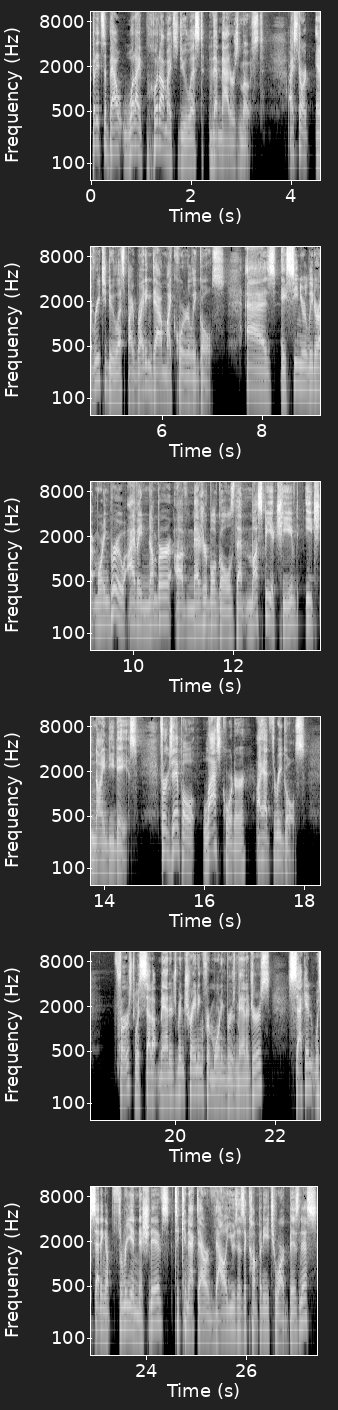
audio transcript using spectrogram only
but it's about what I put on my to do list that matters most. I start every to do list by writing down my quarterly goals. As a senior leader at Morning Brew, I have a number of measurable goals that must be achieved each 90 days. For example, last quarter, I had three goals. First was set up management training for Morning Brew's managers. Second was setting up three initiatives to connect our values as a company to our business.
